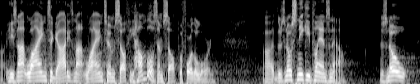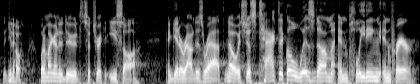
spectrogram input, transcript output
Uh, he's not lying to God, he's not lying to himself. He humbles himself before the Lord. Uh, there's no sneaky plans now. There's no, you know, what am I going to do to trick Esau and get around his wrath. No, it's just tactical wisdom and pleading in prayer.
